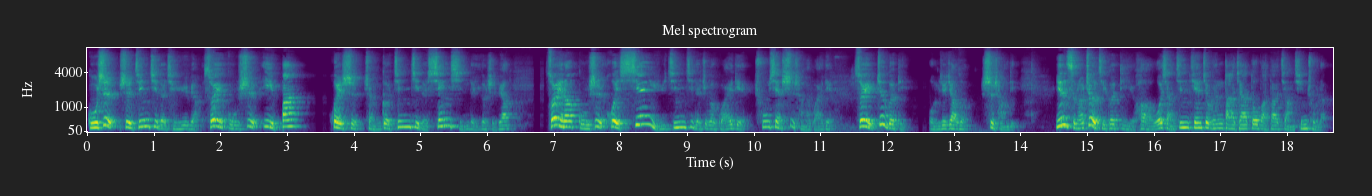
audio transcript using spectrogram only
股市是经济的晴雨表，所以股市一般会是整个经济的先行的一个指标，所以呢，股市会先于经济的这个拐点出现市场的拐点，所以这个底我们就叫做市场底。因此呢，这几个底哈，我想今天就跟大家都把它讲清楚了。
